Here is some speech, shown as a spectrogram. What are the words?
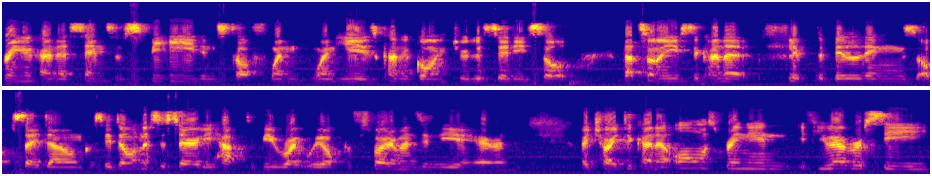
bring a kind of sense of speed and stuff when, when he is kind of going through the city. So that's when I used to kind of flip the buildings upside down because they don't necessarily have to be right way up if Spider-Man's in the air. And I tried to kind of almost bring in, if you ever see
